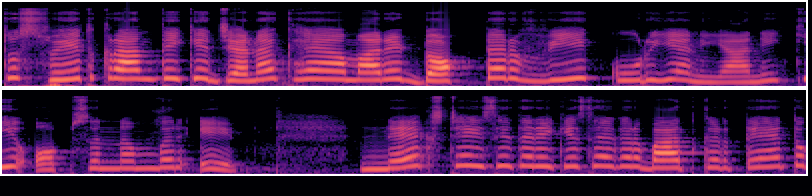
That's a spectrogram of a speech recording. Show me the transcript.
तो श्वेत क्रांति के जनक है हमारे डॉक्टर वी कुरियन यानी कि ऑप्शन नंबर ए नेक्स्ट है, इसी तरीके से अगर बात करते हैं तो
